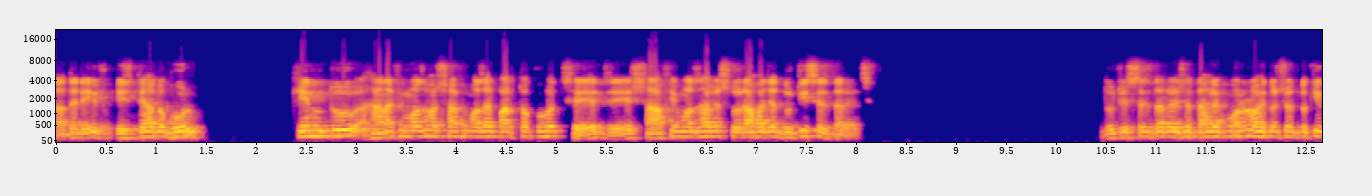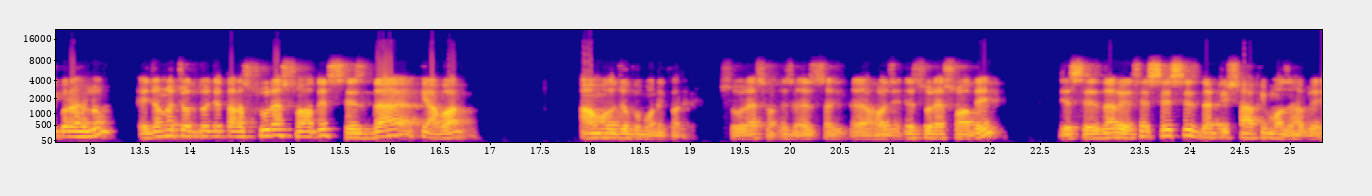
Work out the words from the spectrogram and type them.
তাদের এই ইজতেহাদ ভুল। কিন্তু হানাফি মজাব আর সাফি মজাবের পার্থক্য হচ্ছে যে সাফি মজাবে সুরা হজে দুটি সেজদা রয়েছে। দুটি সেজদা রয়েছে, তাহলে পনেরো হয়তো চোদ্দ কি করা হলো? এই জন্য চোদ্দ যে তারা সুরা সদের সেজদাকে আবার আমলযোগ্য মনে করে। সুরা সদে যে সেজদা রয়েছে, সে সেজদাটি সাফি মজাবে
